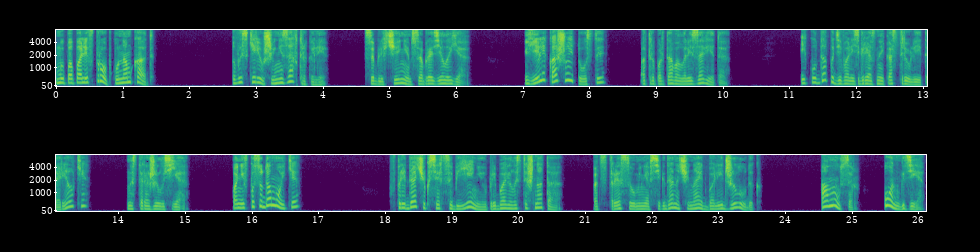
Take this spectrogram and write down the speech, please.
«Мы попали в пробку на МКАД». «Вы с Кирюшей не завтракали?» — с облегчением сообразила я. «Ели кашу и тосты», — отрапортовала Лизавета. «И куда подевались грязные кастрюли и тарелки?» — насторожилась я. «Они в посудомойке». В придачу к сердцебиению прибавилась тошнота. От стресса у меня всегда начинает болеть желудок. «А мусор? Он где?»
